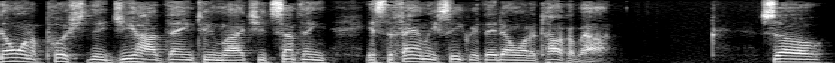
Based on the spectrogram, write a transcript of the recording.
don't want to push the jihad thing too much. It's something. It's the family secret they don't want to talk about. So,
